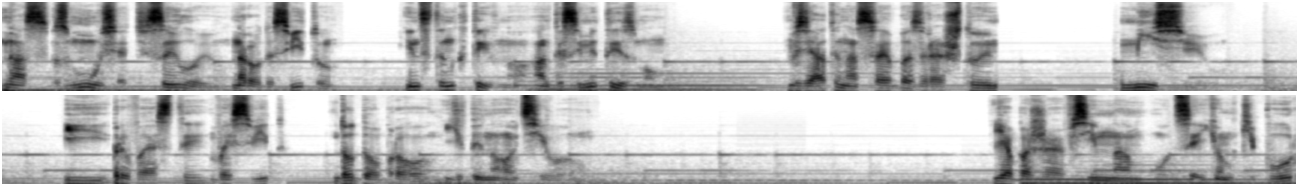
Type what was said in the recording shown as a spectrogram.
Нас змусять силою народи світу інстинктивно антисемітизмом взяти на себе зрештою місію і привести весь світ до доброго єдиного цілого. Я бажаю всім нам у цей Йом-Кіпур,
